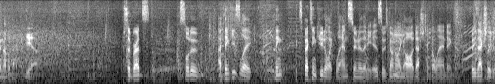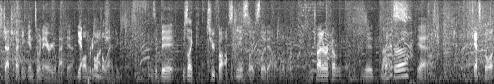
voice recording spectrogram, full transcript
another back. Yeah. So Brad's uh, sort of, I think he's like, think expecting Q to like land sooner than he is. So he's going to like, Mm. oh, dash attack the landing, but he's actually just dash attacking into an aerial back air Yeah, on, pretty on the landing. He's a bit, he's like too fast. He needs to like slow down a little bit. And try to recover with Nice. Mythra. Yeah. Gets caught.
